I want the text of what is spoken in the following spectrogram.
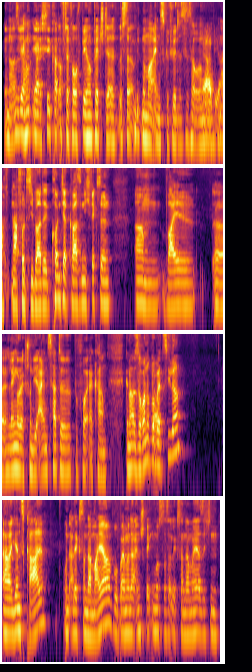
Genau, also wir haben, ja, ich sehe gerade auf der VfB-Homepage, der ist da mit Nummer 1 geführt. Das ist auch Ja, irgendwo die nach, Eins. nachvollziehbar. Der konnte ja quasi nicht wechseln, ähm, weil äh, Langerack schon die Eins hatte, bevor er kam. Genau, also Ron Robert Zieler, äh, Jens Kral und Alexander Meyer, wobei man da einschränken muss, dass Alexander Meyer sich einen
